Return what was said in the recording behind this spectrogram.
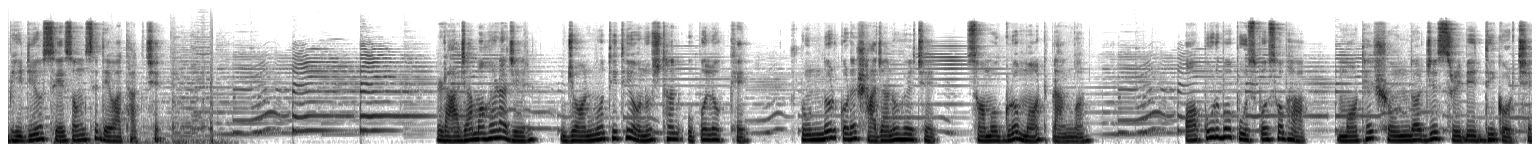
ভিডিও শেষ অংশে দেওয়া থাকছে। রাজা মহারাজের জন্মতিথি অনুষ্ঠান উপলক্ষে সুন্দর করে সাজানো হয়েছে সমগ্র মঠ প্রাঙ্গণ। অপূর্ব পুষ্পশোভা মঠের সৌন্দর্যের শ্রীবৃদ্ধি করছে।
